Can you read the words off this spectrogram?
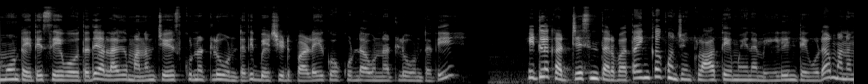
అమౌంట్ అయితే సేవ్ అవుతుంది. అలాగే మనం చేసుకున్నట్లు ఉంటుంది. బెడ్షీట్ పడేయకోకుండా ఉన్నట్లు ఉంటుంది. ఇట్లా కట్ చేసిన తర్వాత ఇంకా కొంచెం క్లాత్ ఏమైనా మిగిలింటే కూడా మనం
